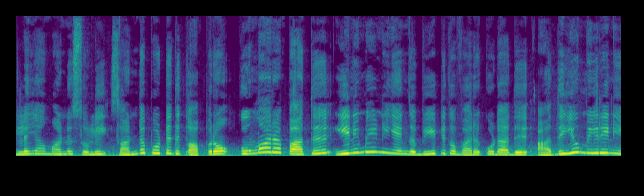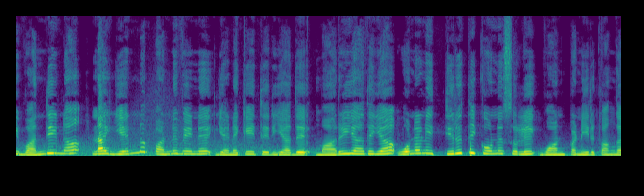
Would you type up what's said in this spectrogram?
இல்லையாமான்னு சொல்லி சண்டை போட்டதுக்கு அப்புறம் குமாரை பார்த்து இனிமே நீ எங்க வீட்டுக்கு வரக்கூடாது. அதையும் மீறி நீ வந்தீன்னா நான் என்ன பண்ணுவேன்னு எனக்கே தெரியாது. மரியாதையா உன்னை நீ திருத்திக்கோன்னு சொல்லி வார்ன் பண்ணியிருக்காங்க.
